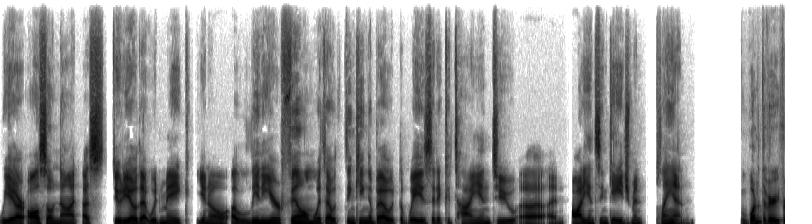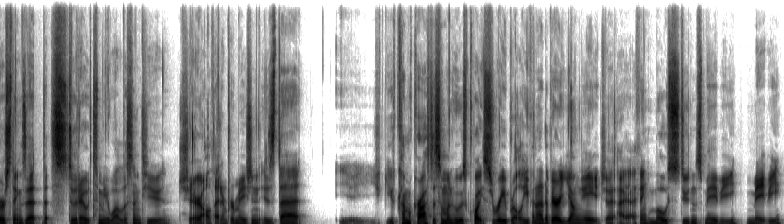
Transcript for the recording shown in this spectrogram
We are also not a studio that would make, you know, a linear film without thinking about the ways that it could tie into uh, an audience engagement plan. One of the very first things that that stood out to me while listening to you share all that information is that you come across as someone who is quite cerebral, even at a very young age. I, I think most students, maybe, maybe,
